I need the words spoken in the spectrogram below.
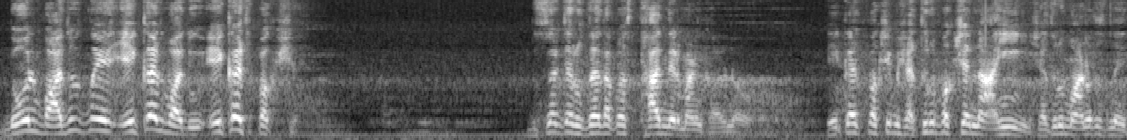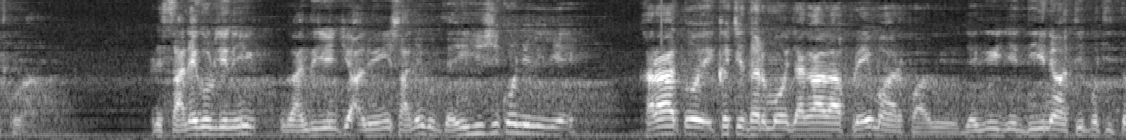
दोन बाजूच नाही एकच बाजू एकच पक्ष. दुसऱ्याच्या हृदयात आपलं स्थान निर्माण करणं. एकच पक्ष मी शत्रू पक्ष नाही. शत्रू मानतच नाहीत कोणा आणि साने गुरुजींनी गांधीजींची अनुयायी साने गुरुजींनी ही शिकवण दिलेली आहे. खरा तो एकच धर्म जगाला प्रेम अर्पावे जगी जे दीन अतिपतित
